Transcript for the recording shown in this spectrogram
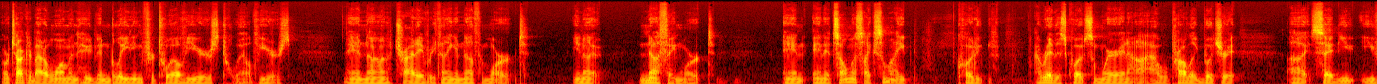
We're talking about a woman who'd been bleeding for 12 years, 12 years, and uh, tried everything and nothing worked. You know, nothing worked. And and it's almost like somebody quoted. I read this quote somewhere, and I, I will probably butcher it. Uh, it said, "You you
